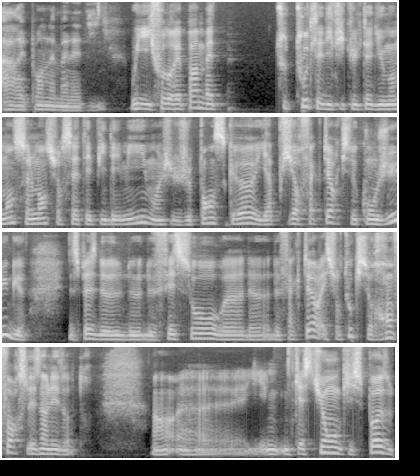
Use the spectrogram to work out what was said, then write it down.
à répandre la maladie. Oui, il faudrait pas mettre toutes les difficultés du moment seulement sur cette épidémie. Moi, je, pense qu'il y a plusieurs facteurs qui se conjuguent, une espèce de, de, de faisceau euh, de, de, facteurs, et surtout qui se renforcent les uns les autres. Hein, euh, il y a une question qui se pose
